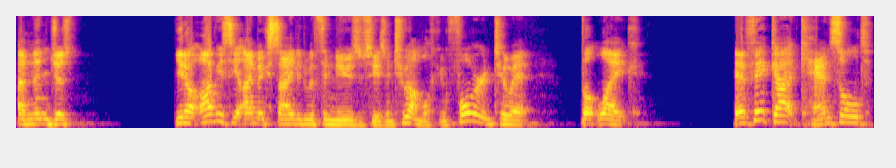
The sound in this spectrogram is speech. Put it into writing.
and then just, you know, obviously I'm excited with the news of season two. I'm looking forward to it, but like, if it got canceled,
